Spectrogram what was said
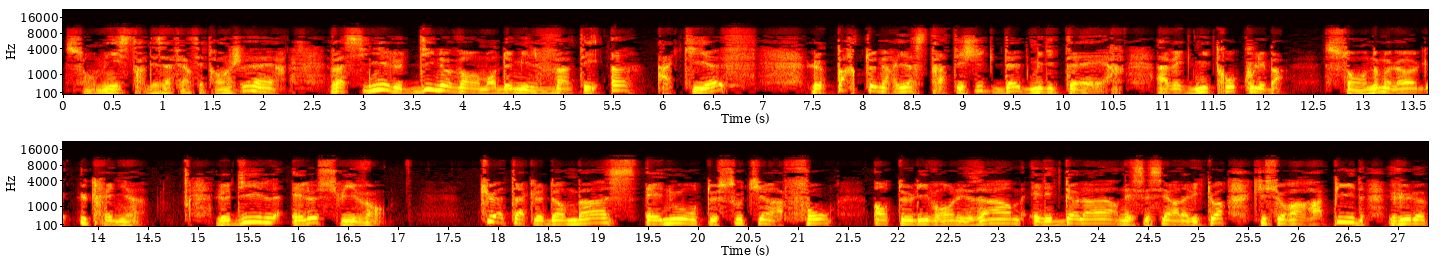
son ministre des Affaires étrangères, va signer le 10 novembre 2021 à Kiev le partenariat stratégique d'aide militaire avec Dmitro Kuleba, son homologue ukrainien. Le deal est le suivant. tu attaques le Donbass et nous on te soutient à fond en te livrant les armes et les dollars nécessaires à la victoire, qui sera rapide vu le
